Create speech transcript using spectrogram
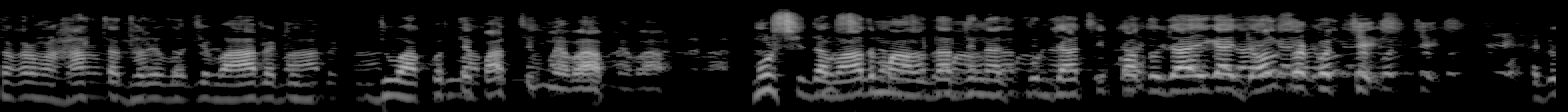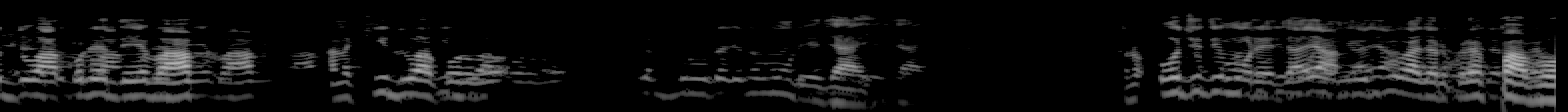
তখন আমার হাতটা ধরে বলছে বাপ একটু দোয়া করতে পারছিস না বাপ? মুর্শিদাবাদ মালদা দিনাজপুর যাচ্ছি কত জায়গায় জলসা করছিস? একটু দোয়া করে দে বাপ। আমি কি দোয়া করব? বুড়োটা যেন মরে যায়। ও যদি মরে যায় আমি দু হাজার করে পাবো।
